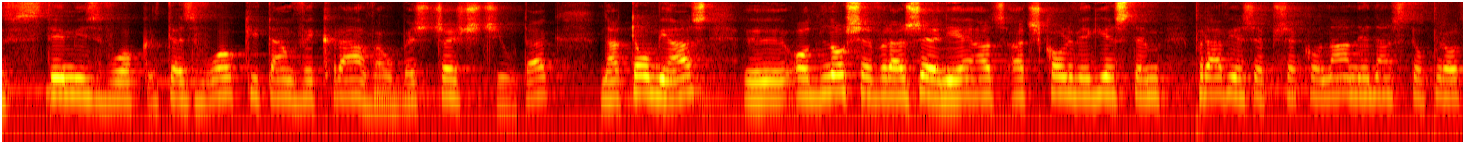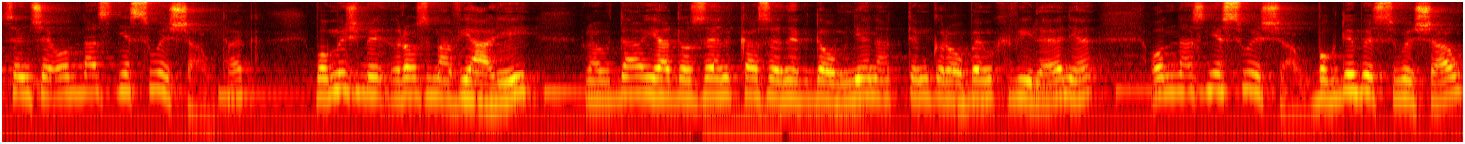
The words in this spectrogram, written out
z tymi zwłok, te zwłoki tam wykrawał, bezcześcił, tak? Natomiast y, odnoszę wrażenie, acz, aczkolwiek jestem prawie że przekonany na 100%, że on nas nie słyszał, tak? Bo myśmy rozmawiali, prawda? Ja do Zenka, Zenek do mnie nad tym grobem chwilę, nie? On nas nie słyszał, bo gdyby słyszał,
